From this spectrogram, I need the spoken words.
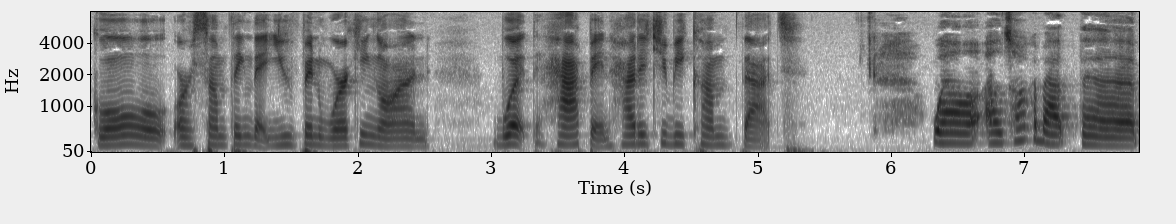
Goal or something that you've been working on. What happened? How did you become that? Well, I'll talk about the,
